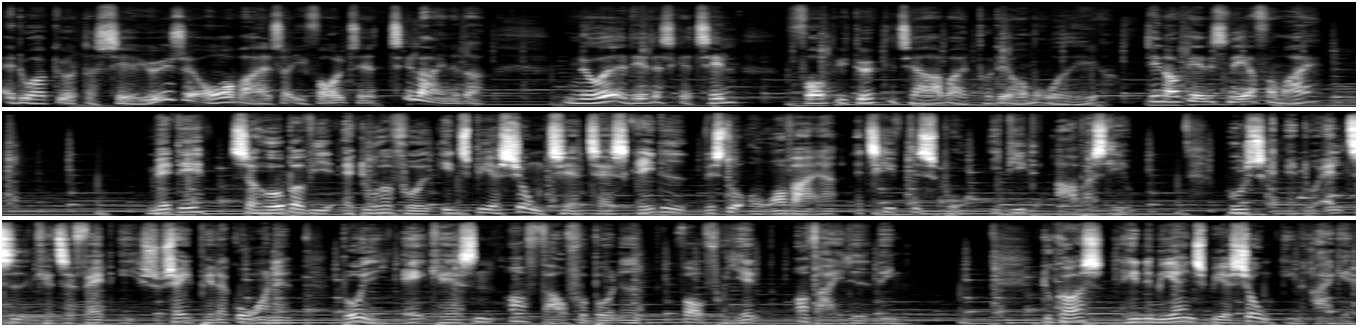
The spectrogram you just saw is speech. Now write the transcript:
at du har gjort dig seriøse overvejelser i forhold til at tilegne dig noget af det, der skal til for at blive dygtig til at arbejde på det område her. Det er nok det, det sneer for mig. Med det så håber vi, at du har fået inspiration til at tage skridtet, hvis du overvejer at skifte spor i dit arbejdsliv. Husk, at du altid kan tage fat i socialpædagogerne, både i A-kassen og fagforbundet, for at få hjælp og vejledning. Du kan også hente mere inspiration i en række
